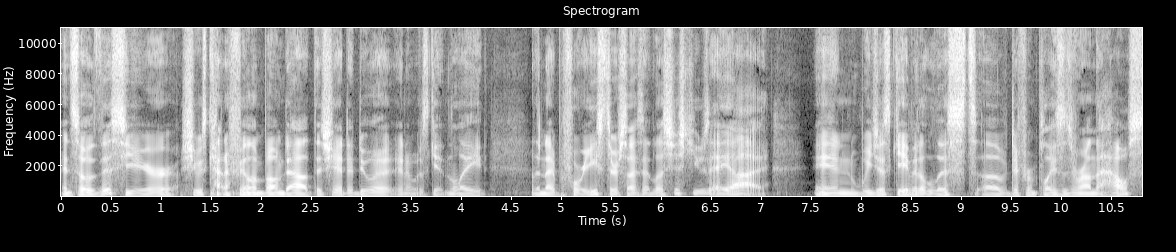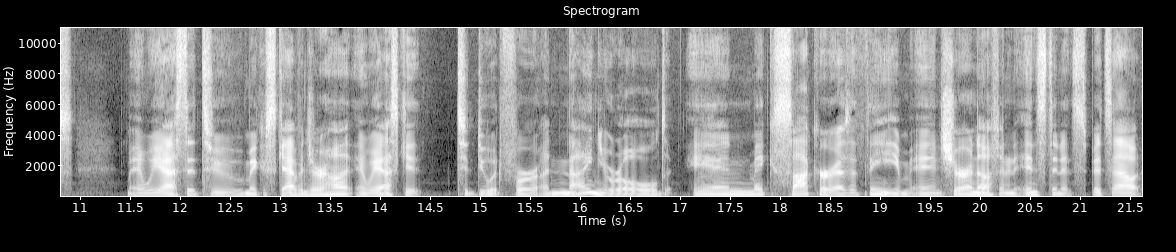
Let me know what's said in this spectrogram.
And so this year, she was kind of feeling bummed out that she had to do it and it was getting late the night before Easter. So I said, let's just use AI and we just gave it a list of different places around the house and we asked it to make a scavenger hunt and we asked it to do it for a nine year old and make soccer as a theme. And sure enough in an instant it spits out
